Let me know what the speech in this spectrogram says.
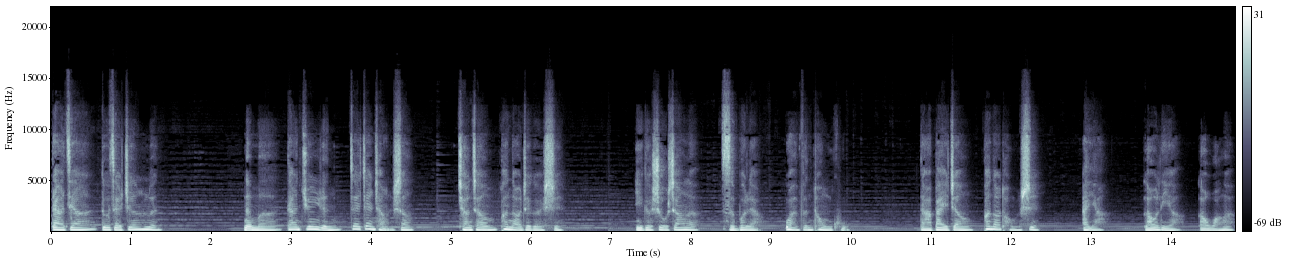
大家都在争论。那么，当军人在战场上，常常碰到这个事：一个受伤了，死不了，万分痛苦；打败仗碰到同事，哎呀，老李啊，老王啊，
